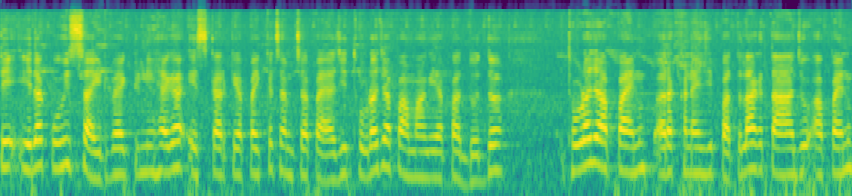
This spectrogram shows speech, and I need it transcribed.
ਤੇ ਇਹਦਾ ਕੋਈ ਸਾਈਡ ਇਫੈਕਟ ਨਹੀਂ ਹੈਗਾ। ਇਸ ਕਰਕੇ ਆਪਾਂ ਇੱਕ ਚਮਚਾ ਪਾਇਆ ਜੀ ਥੋੜਾ ਜਿਹਾ ਪਾਵਾਂਗੇ ਆਪਾਂ ਦੁੱਧ। ਥੋੜਾ ਜਿਹਾ ਆਪਾਂ ਇਹਨੂੰ ਰੱਖਣਾ ਹੈ ਜੀ ਪਤਲਾ ਤਾਂ ਜੋ ਆਪਾਂ ਇਹਨੂੰ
